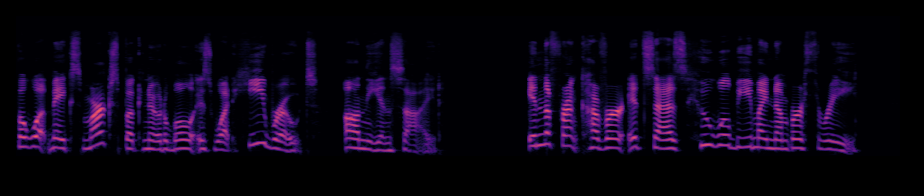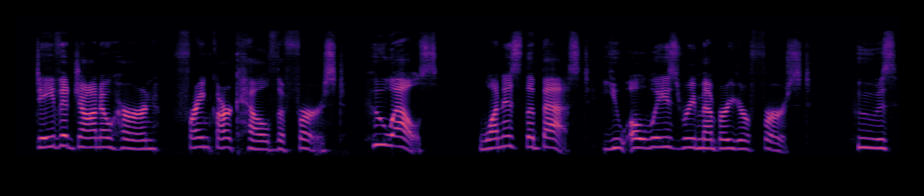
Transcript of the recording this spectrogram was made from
But what makes Mark's book notable is what he wrote on the inside. In the front cover, it says, Who will be my number three? David John O'Hearn, Frank Arkell the first. Who else? One is the best. You always remember your first. Who's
